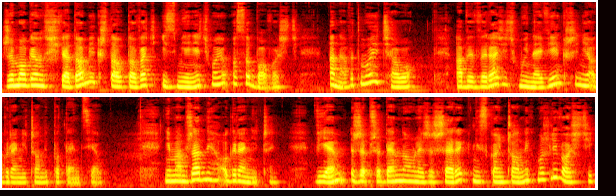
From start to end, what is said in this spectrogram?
że mogę świadomie kształtować i zmieniać moją osobowość, a nawet moje ciało, aby wyrazić mój największy nieograniczony potencjał. Nie mam żadnych ograniczeń. Wiem, że przede mną leży szereg nieskończonych możliwości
